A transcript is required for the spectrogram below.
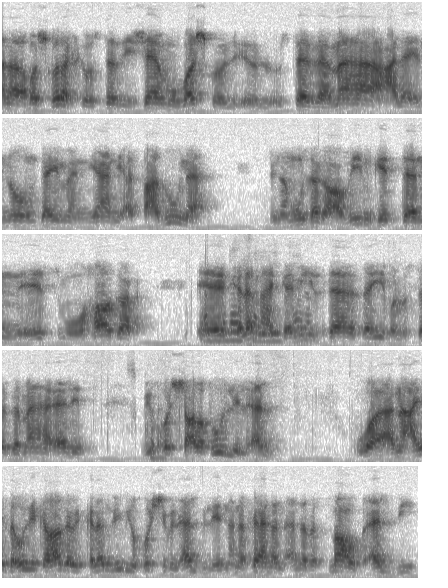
أنا بشكرك يا أستاذ هشام وبشكر الأستاذة مها على إنهم دايما يعني أسعدونا بنموذج عظيم جدا اسمه هاجر كلامها يخليك يا الجميل ده زي ما الأستاذة مها قالت بيخش على طول للقلب. وأنا عايز أقول لك يا هاجر الكلام ده بيخش بالقلب لأن أنا فعلا أنا بسمعه بقلبي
